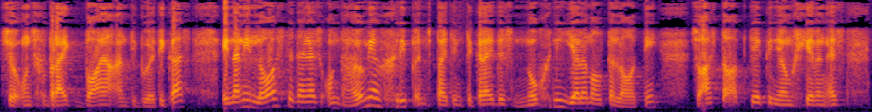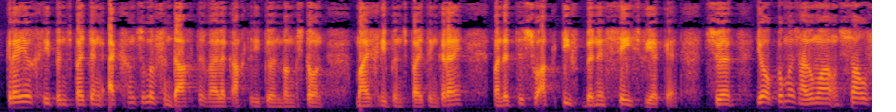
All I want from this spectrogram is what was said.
So ons gebruik baie antibiotikas en dan die laaste ding is onthou om jou griepinspuiting te kry. Dis nog nie heeltemal te laat nie. So as daar 'n apteek in jou omgewing is, kry jou griepinspuiting. Ek gaan sommer vandag terwyl ek agter die toonbank staan, my griepinspuiting kry, want dit is so aktief binne 6 weke. So ja, kom ons hou maar onsself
